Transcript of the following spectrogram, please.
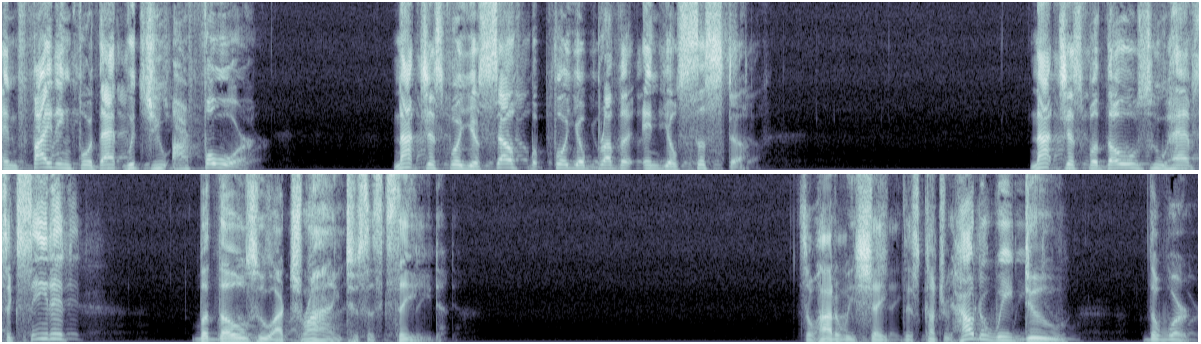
and fighting for that which you are for. Not just for yourself, but for your brother and your sister. Not just for those who have succeeded, but those who are trying to succeed. So, how do we shape this country? How do we do the work?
